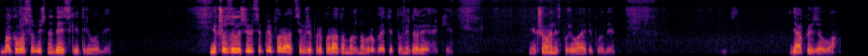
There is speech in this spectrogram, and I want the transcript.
Бакова суміш на 10 літрів води. Якщо залишився препарат, цим же препаратом можна обробити помідори і огірки. Якщо ви не споживаєте плоди. Дякую за увагу.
